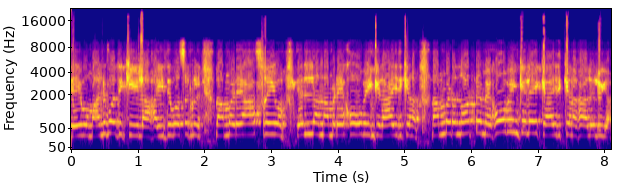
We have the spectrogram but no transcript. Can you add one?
ദൈവം അനുവദിക്കുകയില്ല. ഈ ദിവസങ്ങളിൽ നമ്മുടെ ആശ്രയവും എല്ലാം നമ്മുടെ യഹോവെങ്കിലായിരിക്കണം നമ്മുടെ നോട്ടം യഹോവെങ്കിലേക്കായിരിക്കണം ഹല്ലേലൂയ.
